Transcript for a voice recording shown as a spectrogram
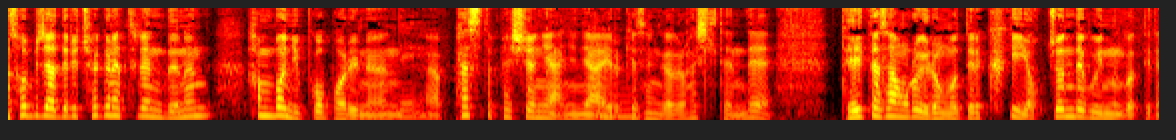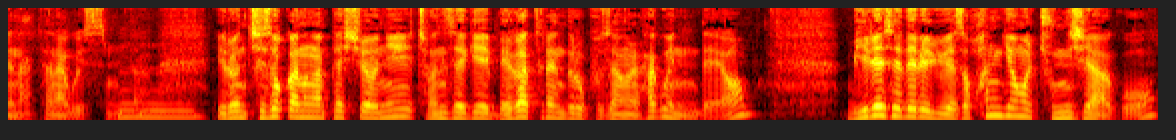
소비자들이 최근의 트렌드는 한 번 입고 버리는 네. 아, 패스트 패션이 아니냐 이렇게 생각을 하실 텐데 데이터상으로 이런 것들이 크게 역전되고 있는 것들이 나타나고 있습니다. 음, 이런 지속 가능한 패션이 전 세계의 메가 트렌드로 부상을 하고 있는데요. 미래 세대를 위해서 환경을 중시하고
